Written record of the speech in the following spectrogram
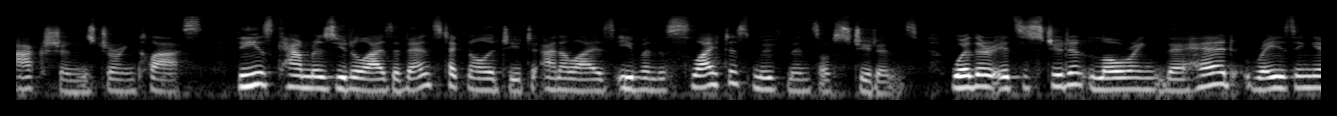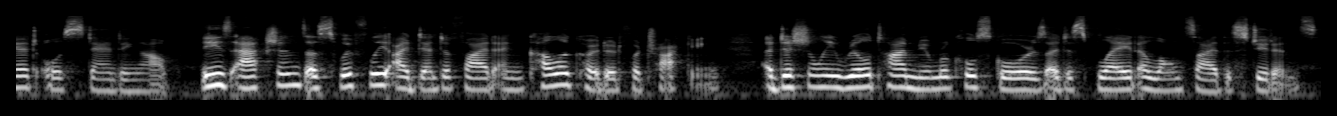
actions during class. These cameras utilize advanced technology to analyze even the slightest movements of students, whether it's a student lowering their head, raising it, or standing up. These actions are swiftly identified and color coded for tracking. Additionally, real time numerical scores are displayed alongside the students.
